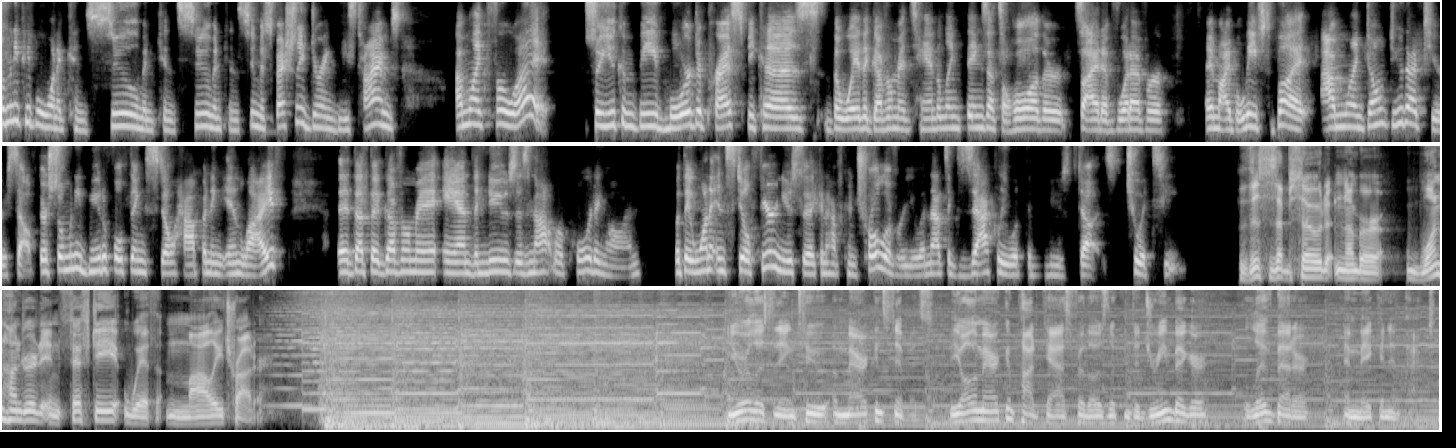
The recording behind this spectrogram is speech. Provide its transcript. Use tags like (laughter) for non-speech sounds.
so many people want to consume and consume and consume, especially during these times. I'm like, for what? So you can be more depressed because the way the government's handling things, that's a whole other side of whatever in my beliefs. But I'm like, don't do that to yourself. There's so many beautiful things still happening in life eh, that the government and the news is not reporting on but they want to instill fear in you so they can have control over you and that's exactly what the news does to a t this is episode number 150 with molly trotter you're listening to american snippets the all-american podcast for those looking to dream bigger live better and make an impact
